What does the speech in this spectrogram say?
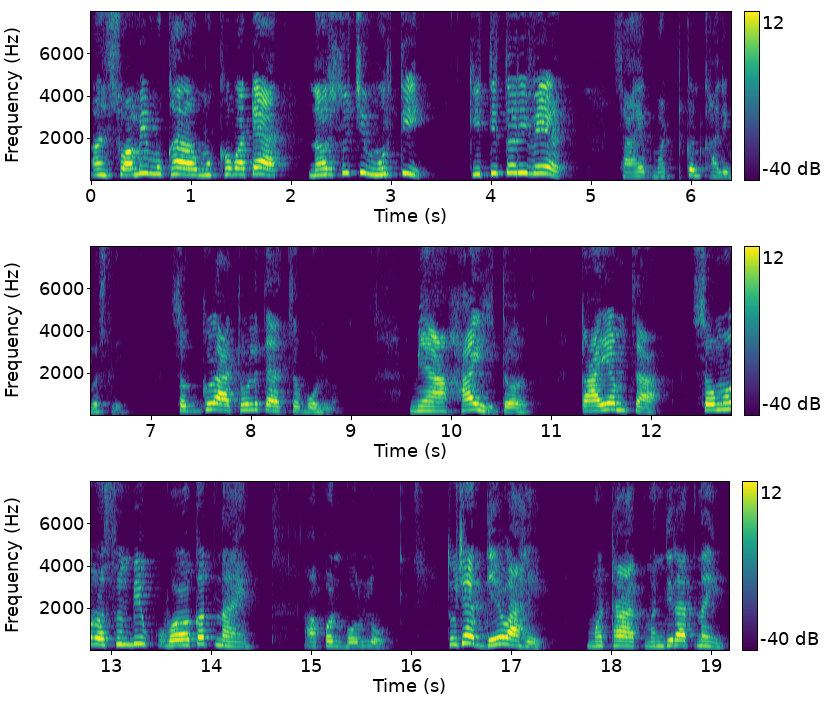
आणि स्वामी मुखा मुखवाट्यात नरसूची मूर्ती. कितीतरी वेळ. साहेब मटकन खाली बसले. सगळं आठवलं त्याचं बोलणं. म्या हाय हितच. कायमचा. समोर असून बी ओळखत नाही. आपण बोललो तुझ्या देव आहे. मठात मंदिरात नाही.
